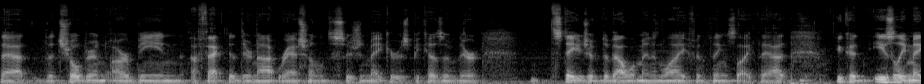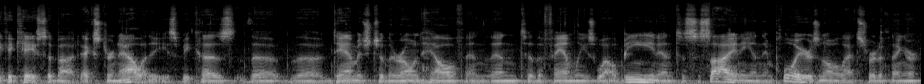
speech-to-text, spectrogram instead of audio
that the children are being affected. They're not rational decision makers because of their stage of development in life and things like that. You could easily make a case about externalities because the the damage to their own health and then to the family's well-being and to society and the employers and all that sort of thing are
